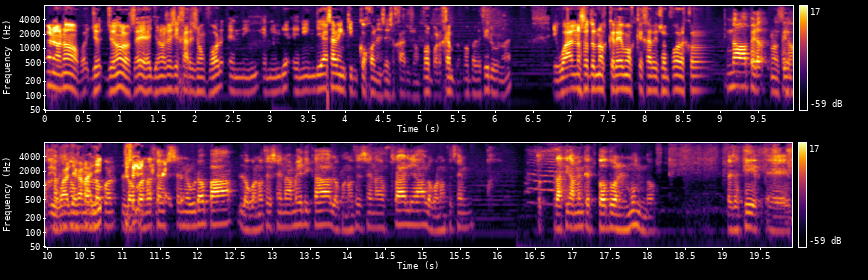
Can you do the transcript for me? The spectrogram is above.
Bueno, no, yo, yo no lo sé. ¿eh? Yo no sé si Harrison Ford en, In- en India, en India saben quién cojones es Harrison Ford, por ejemplo, por decir uno. ¿eh? Igual nosotros nos creemos que Harrison Ford es. con- No, pero, igual llegan allí. Lo, lo conoces en Europa, lo conoces en América, lo conoces en Australia, lo conoces en prácticamente todo el mundo. Es decir, eh,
